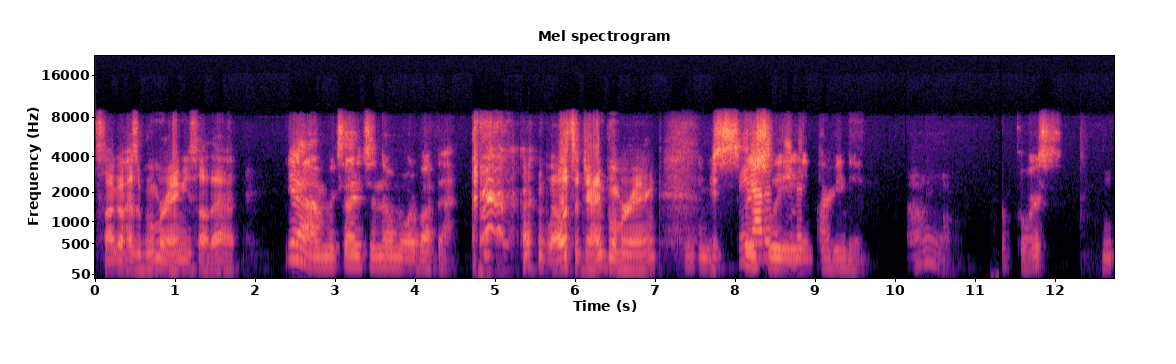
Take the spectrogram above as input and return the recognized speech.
Sango has a boomerang. You saw that. Yeah, I'm excited to know more about that. well, it's a giant boomerang. Seems Made out of spatially inconvenient. Oh, of course. N-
